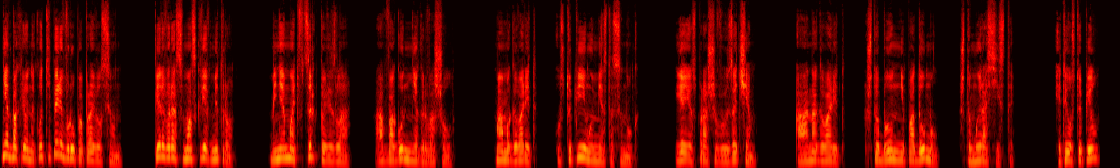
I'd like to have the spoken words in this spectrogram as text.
Нет, Бакрёнок, вот теперь вру, поправился он. Первый раз в Москве в метро. Меня мать в цирк повезла, а в вагон негр вошел. Мама говорит, уступи ему место, сынок. Я ее спрашиваю, зачем? А она говорит, чтобы он не подумал, что мы расисты. И ты уступил?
